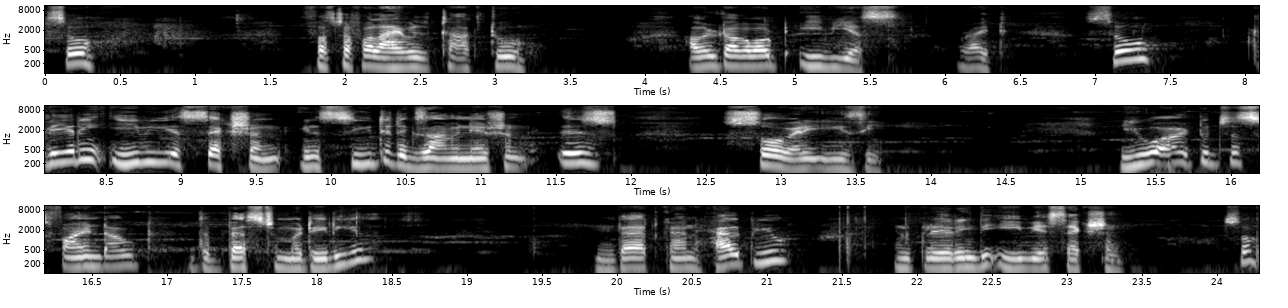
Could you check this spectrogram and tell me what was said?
So first of all i will talk to i will talk about evs right? So clearing evs section in CTET examination is so very easy you are to just find out the best material that can help you in clearing the EVS section. So,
